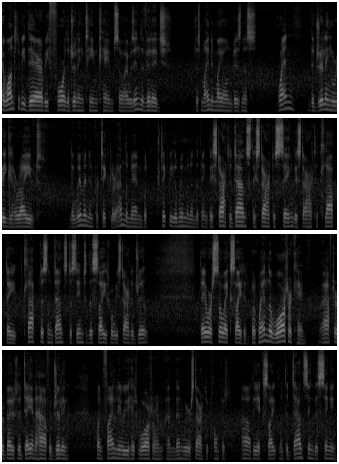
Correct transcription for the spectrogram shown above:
I wanted to be there before the drilling team came, so I was in the village just minding my own business. When the drilling rig arrived, the women in particular and the men, but particularly the women and the thing, they started to dance, they started to sing, they started to clap, they clapped us and danced us into the site where we started drill. They were so excited. But when the water came, after about a day and a half of drilling, when finally we hit water and, and then we were starting to pump it, ah, the excitement, the dancing, the singing,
